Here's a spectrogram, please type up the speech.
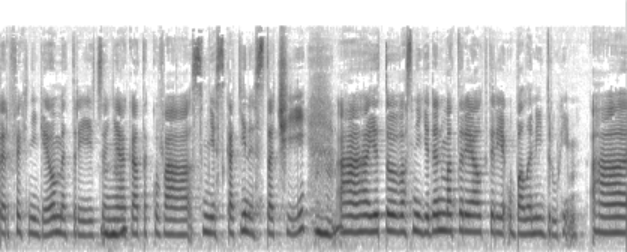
perfektní geometrii, co mm-hmm. nějaká taková směska ti nestačí mm-hmm. a je to vlastně jeden materiál, který je obalený druhým. A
